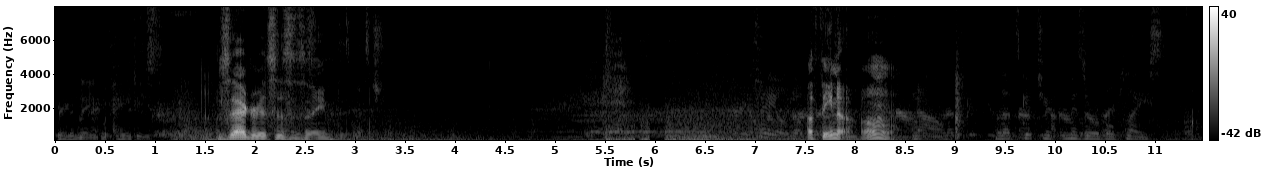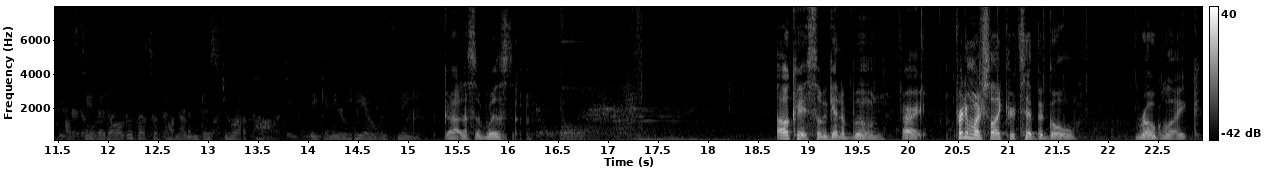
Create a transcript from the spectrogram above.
In the name of Hades, Zagreus is his name. Athena. Oh. Now, let's get you a miserable place. I'll see that all of us upon Olympus do our part, beginning here with me. Goddess of Wisdom. Okay, so we get a boon. Alright. Pretty much like your typical roguelike.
